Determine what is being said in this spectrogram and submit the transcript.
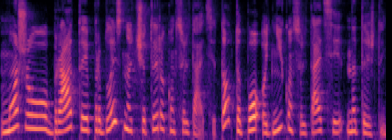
можу брати приблизно 4 консультації, тобто по одній консультації на тиждень.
